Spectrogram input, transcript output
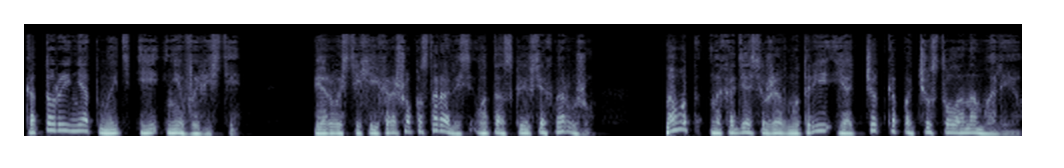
которые не отмыть и не вывести. Первые стихии хорошо постарались, вытаскивая всех наружу. Но вот, находясь уже внутри, я четко почувствовал аномалию,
